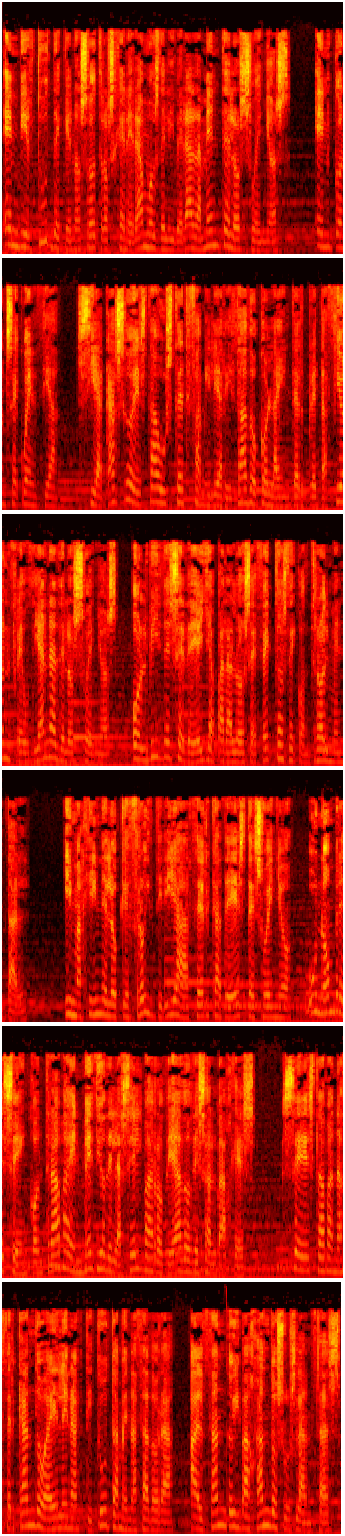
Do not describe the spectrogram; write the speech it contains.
en virtud de que nosotros generamos deliberadamente los sueños. En consecuencia, si acaso está usted familiarizado con la interpretación freudiana de los sueños, olvídese de ella para los efectos de control mental. Imagine lo que Freud diría acerca de este sueño, un hombre se encontraba en medio de la selva rodeado de salvajes, se estaban acercando a él en actitud amenazadora, alzando y bajando sus lanzas.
